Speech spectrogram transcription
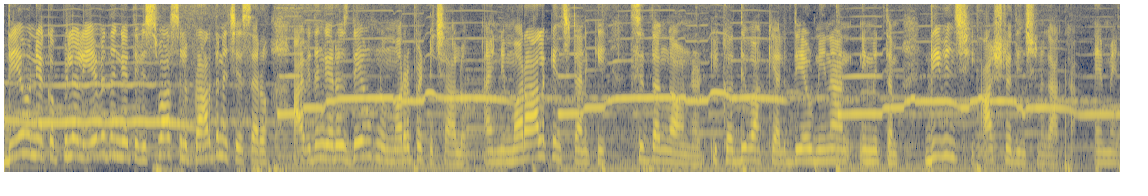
దేవుని యొక్క పిల్లలు ఏ విధంగా అయితే విశ్వాసులు ప్రార్థన చేశారో ఆ విధంగా ఈరోజు దేవుడు నువ్వు మొరపెట్టు చాలు. ఆయన్ని మొర ఆలకించడానికి సిద్ధంగా ఉన్నాడు. ఈ కొద్ది వాక్యాలు దేవుడి నా నిమిత్తం దీవించి ఆశీర్వదించునుగాక. ఏమేన్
